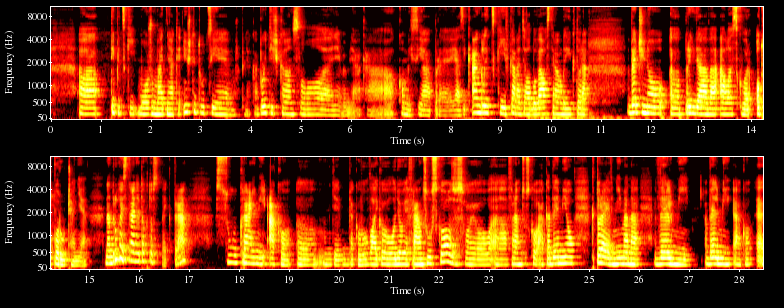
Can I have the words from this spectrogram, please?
A typicky môžu mať nejaké inštitúcie, môže byť nejaká British Council, neviem, nejaká komisia pre jazyk anglický v Kanade alebo v Austrálii, ktorá väčšinou e, pridáva ale skôr odporúčania. Na druhej strane tohto spektra sú krajiny ako, e, kde takou vlajkovou loďou je Francúzsko so svojou e, francúzskou akadémiou, ktorá je vnímaná veľmi veľmi ako, e,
